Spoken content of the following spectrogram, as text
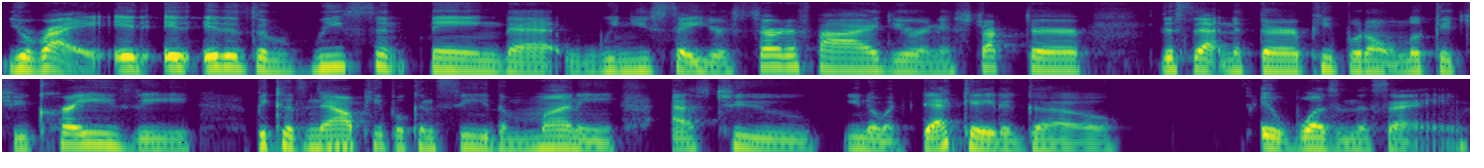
you're right it, it, it is a recent thing that when you say you're certified you're an instructor this that and the third people don't look at you crazy because now mm-hmm. people can see the money as to you know a decade ago it wasn't the same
